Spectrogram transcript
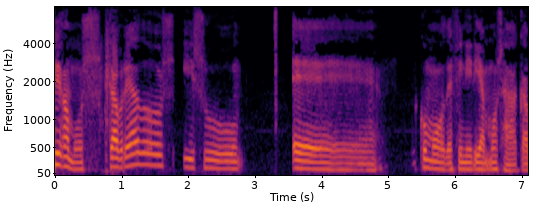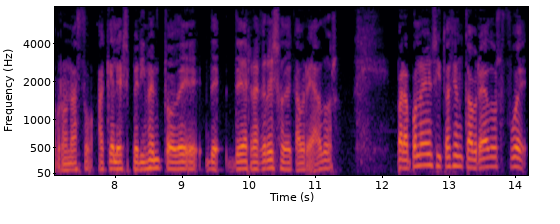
Sigamos. Cabreados y su... Eh, ¿Cómo definiríamos a Cabronazo? Aquel experimento de, de, de regreso de Cabreados. Para poner en situación Cabreados fue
